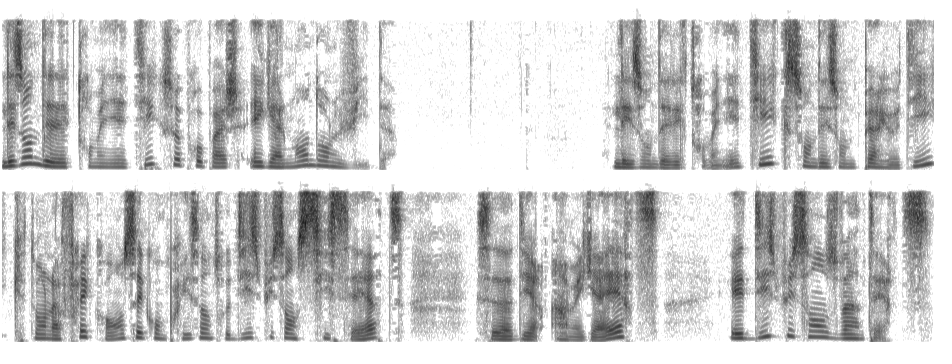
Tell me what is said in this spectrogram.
les ondes électromagnétiques se propagent également dans le vide. Les ondes électromagnétiques sont des ondes périodiques dont la fréquence est comprise entre 10 puissance 6 Hz, c'est-à-dire 1 MHz, et 10 puissance 20 Hz.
